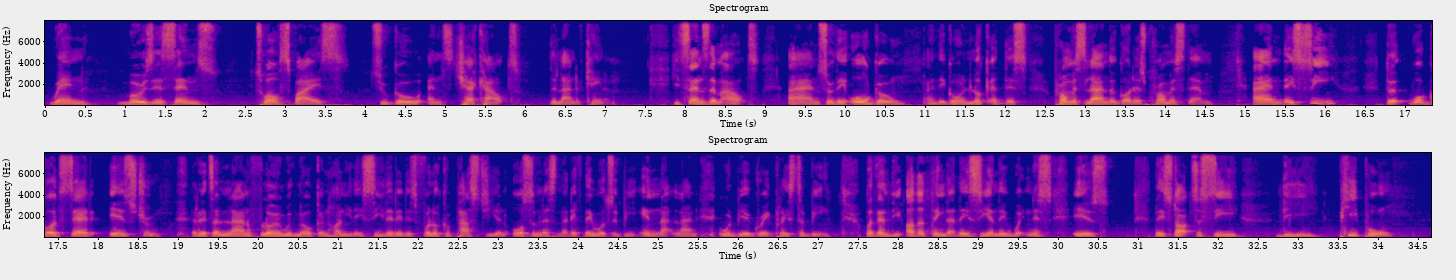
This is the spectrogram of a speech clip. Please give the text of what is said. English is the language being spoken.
when Moses sends 12 spies to go and check out the land of Canaan. He sends them out, and so they all go and they go and look at this promised land that God has promised them, and they see that what God said is true that it's a land flowing with milk and honey. They see that it is full of capacity and awesomeness, and that if they were to be in that land, it would be a great place to be. But then the other thing that they see and they witness is they start to see the people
